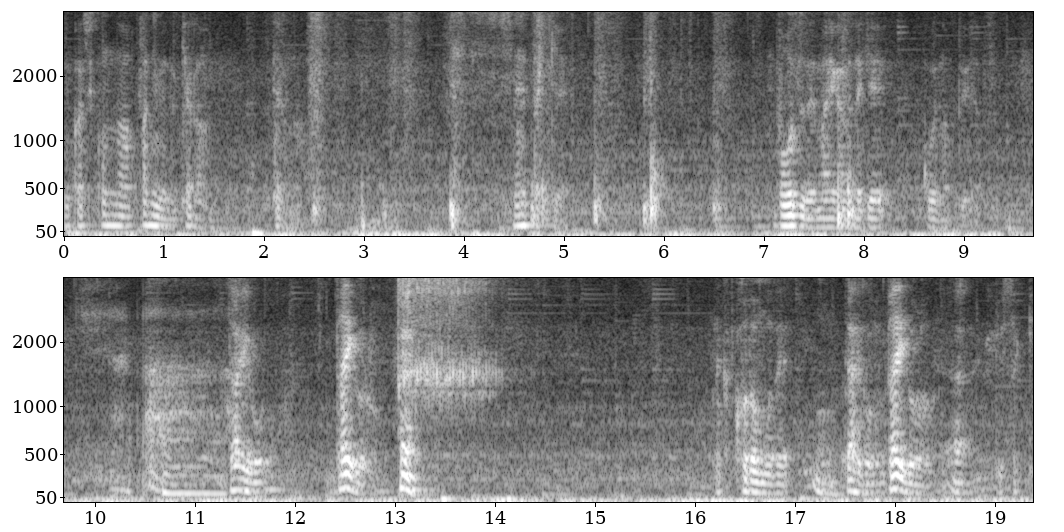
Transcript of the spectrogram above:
昔こんなアニメのキャラいたよな何やったっけ坊主で前髪だけこうなってるやつ。大悟？大五郎なんか子供で。大五郎うん。でしたっけ？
